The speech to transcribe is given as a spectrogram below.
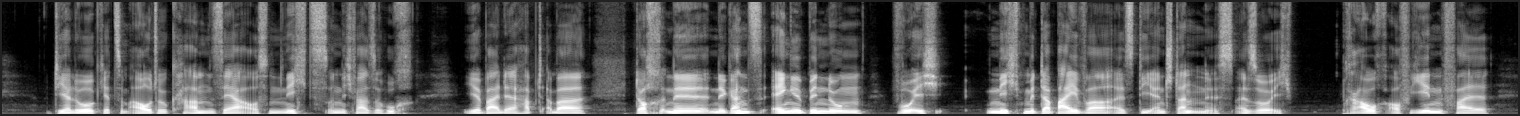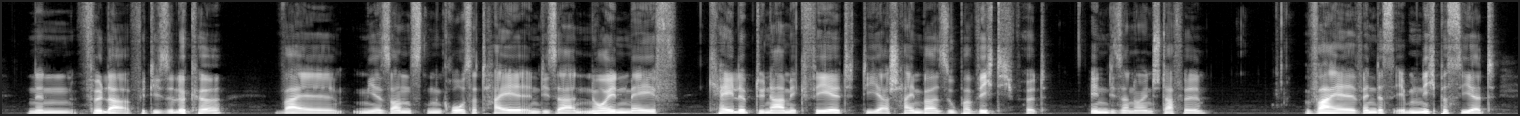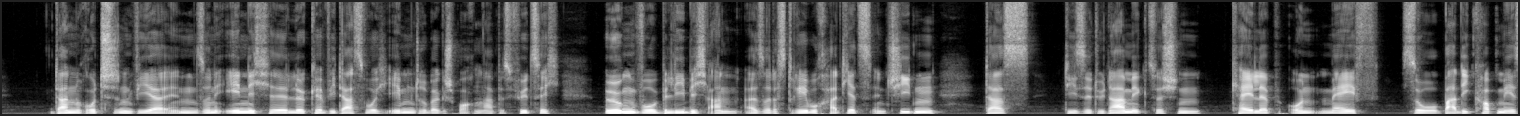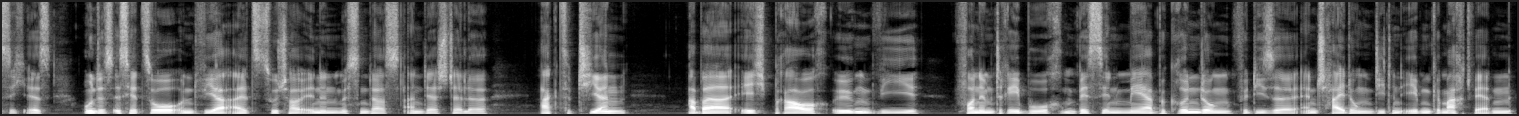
Dialog jetzt im Auto kam sehr aus dem Nichts und ich war so, huch, ihr beide habt aber doch eine, eine ganz enge Bindung, wo ich nicht mit dabei war, als die entstanden ist. Also ich brauche auf jeden Fall einen Füller für diese Lücke, weil mir sonst ein großer Teil in dieser neuen Maeve Caleb Dynamik fehlt, die ja scheinbar super wichtig wird in dieser neuen Staffel. Weil wenn das eben nicht passiert, dann rutschen wir in so eine ähnliche Lücke wie das, wo ich eben drüber gesprochen habe. Es fühlt sich irgendwo beliebig an. Also das Drehbuch hat jetzt entschieden, dass diese Dynamik zwischen Caleb und Maeve so Buddy-Cop-mäßig ist und es ist jetzt so und wir als ZuschauerInnen müssen das an der Stelle akzeptieren. Aber ich brauche irgendwie von dem Drehbuch ein bisschen mehr Begründung für diese Entscheidungen, die dann eben gemacht werden.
